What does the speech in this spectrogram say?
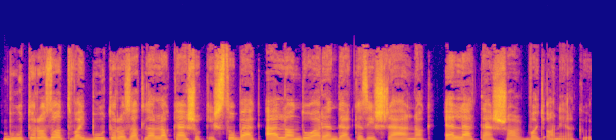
Bútorozott vagy bútorozatlan lakások és szobák állandóan rendelkezésre állnak, ellátással vagy anélkül.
